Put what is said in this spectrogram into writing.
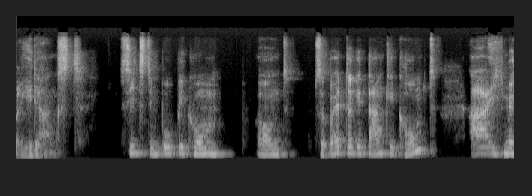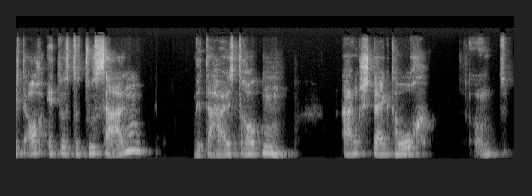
Redeangst, sitzt im Publikum und sobald der Gedanke kommt, ah, ich möchte auch etwas dazu sagen, wird der Hals trocken, Angst steigt hoch, und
